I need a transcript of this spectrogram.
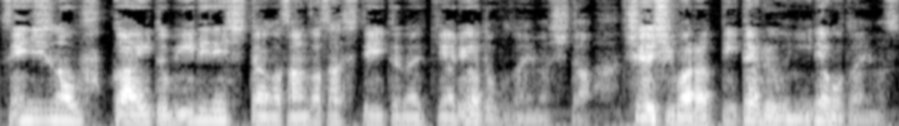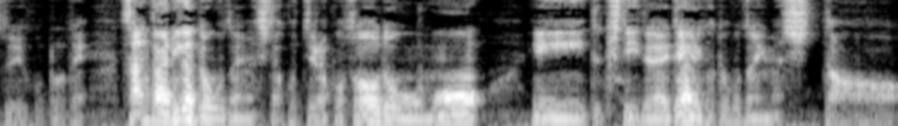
先日のオフ会とビーリでしたが参加させていただきありがとうございました。終始笑っていたルーニーでございますということで。参加ありがとうございました。こちらこそどうも、えーと、来ていただいてありがとうございました。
